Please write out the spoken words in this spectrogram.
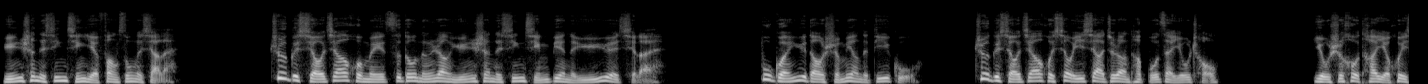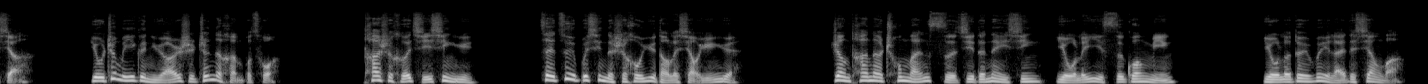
云山的心情也放松了下来。这个小家伙每次都能让云山的心情变得愉悦起来，不管遇到什么样的低谷，这个小家伙笑一下就让他不再忧愁。有时候他也会想，有这么一个女儿是真的很不错。他是何其幸运，在最不幸的时候遇到了小云月，让他那充满死寂的内心有了一丝光明，有了对未来的向往。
